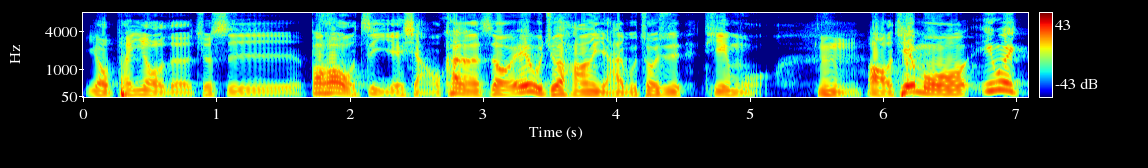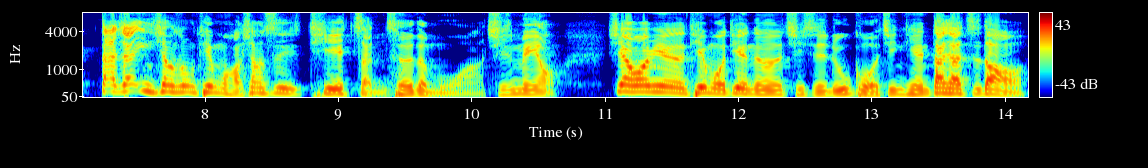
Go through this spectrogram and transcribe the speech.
有朋友的，就是包括我自己也想，我看了之后，诶，我觉得好像也还不错，就是贴膜，嗯，哦，贴膜，因为大家印象中贴膜好像是贴整车的膜啊，其实没有。现在外面的贴膜店呢，其实如果今天大家知道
